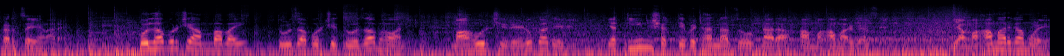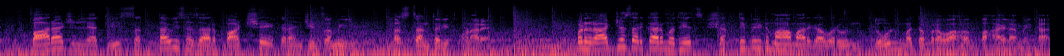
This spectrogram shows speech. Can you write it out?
खर्च येणार आहे. कोल्हापूरची अंबाबाई तुळजापूरची तुळजाभवानी माहूरची रेणुका देवी या तीन शक्तीपीठांना जोडणारा हा महामार्ग असेल. या महामार्गामुळे बारा जिल्ह्यातली सत्तावीस हजार पाचशे एकरांची जमीन हस्तांतरित होणार आहे. पण राज्य सरकारमध्येच शक्तीपीठ महामार्गावरून दोन मतप्रवाह पाहायला मिळतात.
